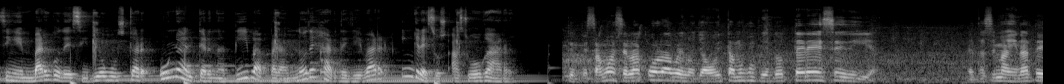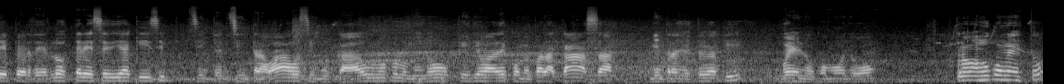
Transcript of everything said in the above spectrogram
Sin embargo, decidió buscar una alternativa para no dejar de llevar ingresos a su hogar. Empezamos a hacer la cola, bueno, ya hoy estamos cumpliendo 13 días. Entonces imagínate perder los 13 días aquí sin, trabajo, sin buscar uno por lo menos que llevar de comer para la casa, mientras yo estoy aquí. Bueno, como yo trabajo con esto,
